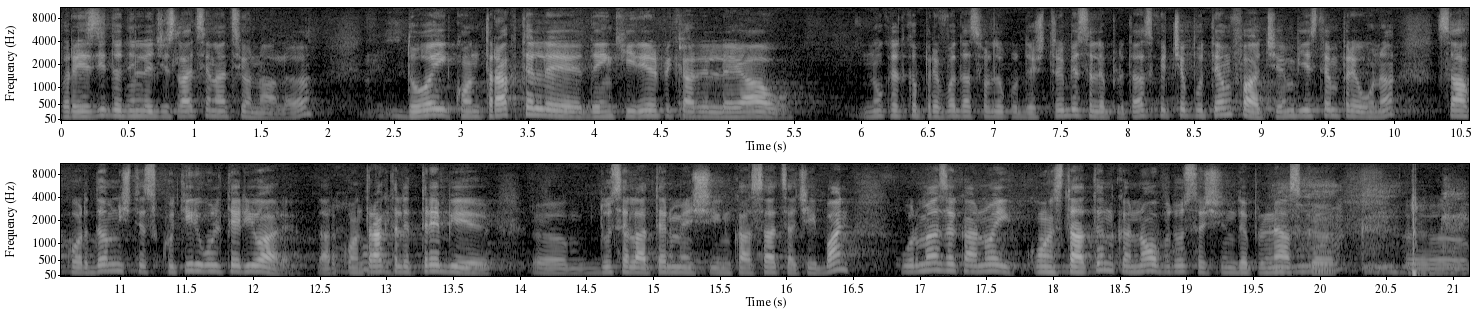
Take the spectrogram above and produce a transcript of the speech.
rezidă din legislația națională. Doi, contractele de închirieri pe care le au nu cred că prevăd astfel de lucruri, deci trebuie să le plătească. Ce putem face este împreună să acordăm niște scutiri ulterioare, dar contractele trebuie uh, duse la termen și încasați acei bani. Urmează ca noi, constatând că nu au putut să-și îndeplinească uh,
